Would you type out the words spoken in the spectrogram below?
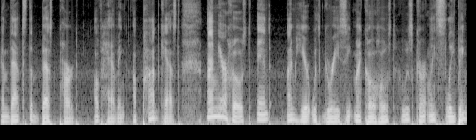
and that's the best part of having a podcast. I'm your host, and I'm here with Gracie, my co host, who is currently sleeping,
